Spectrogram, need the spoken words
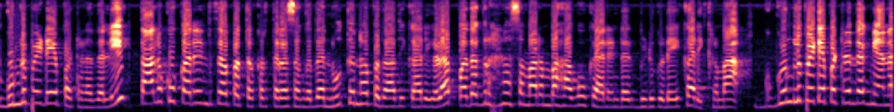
ಗುಂಡ್ಲುಪೇಟೆ ಪಟ್ಟಣದಲ್ಲಿ ತಾಲೂಕು ಕಾರ್ಯನಿರತ ಪತ್ರಕರ್ತರ ಸಂಘದ ನೂತನ ಪದಾಧಿಕಾರಿಗಳ ಪದಗ್ರಹಣ ಸಮಾರಂಭ ಹಾಗೂ ಕ್ಯಾಲೆಂಡರ್ ಬಿಡುಗಡೆ ಕಾರ್ಯಕ್ರಮ. ಗುಂಡ್ಲುಪೇಟೆ ಪಟ್ಟಣದ ಜ್ಞಾನ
